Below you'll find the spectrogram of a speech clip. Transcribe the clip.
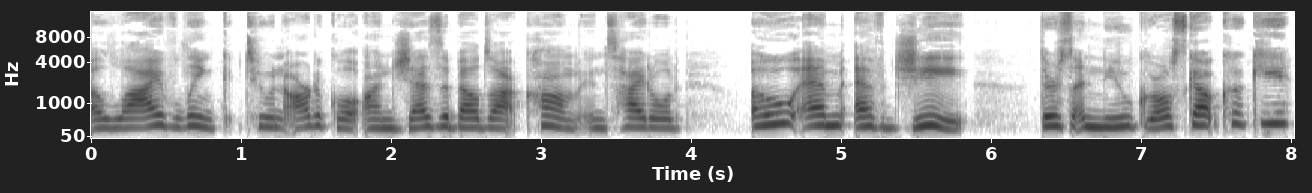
a live link to an article on Jezebel.com entitled OMFG, there's a new Girl Scout cookie?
